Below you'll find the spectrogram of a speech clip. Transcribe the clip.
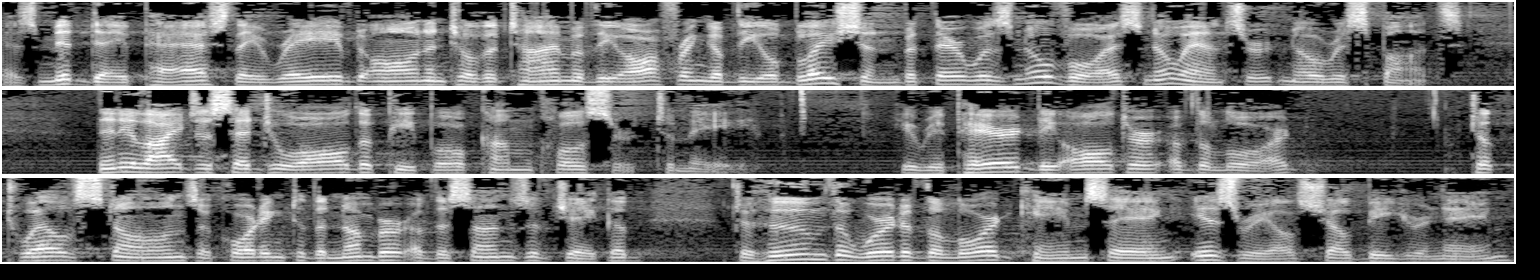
As midday passed, they raved on until the time of the offering of the oblation, but there was no voice, no answer, no response. Then Elijah said to all the people, Come closer to me. He repaired the altar of the Lord, took twelve stones according to the number of the sons of Jacob, to whom the word of the Lord came, saying, Israel shall be your name.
